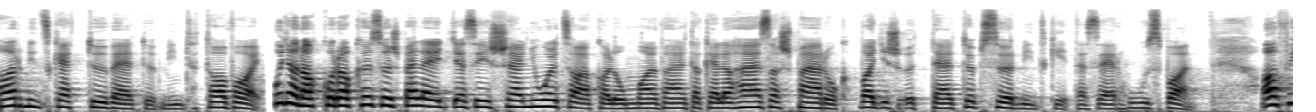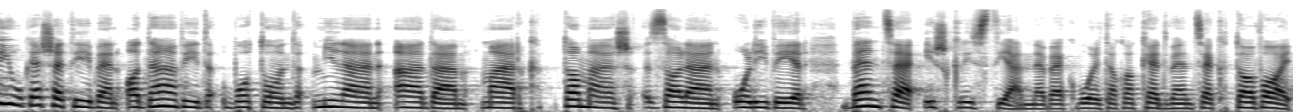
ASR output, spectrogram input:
32-vel több, mint tavaly. Ugyanakkor a közös beleegyezéssel 8 alkalommal váltak el a házaspárok, vagyis öttel többször, mint 2020-ban. A fiúk esetében a Dávid, Botond, Milán, Ádám, Márk, Tamás, Zalán, Olivér, Bence és Krisztián nevek voltak a kedvencek tavaly.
